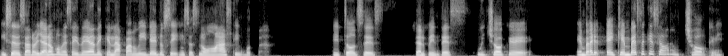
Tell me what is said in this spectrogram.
y se desarrollaron con esa idea de que la familia y los hijos es lo más importante. Entonces, realmente es un choque, en vez, eh, que en vez de que sea un choque,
